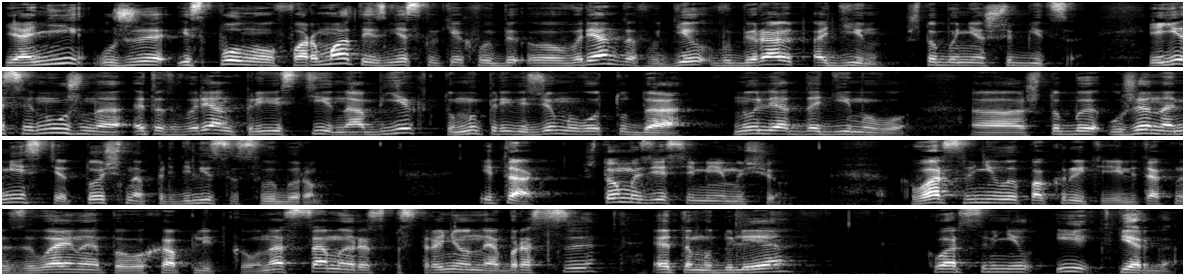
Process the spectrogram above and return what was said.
И они уже из полного формата, из нескольких э, вариантов выбирают один, чтобы не ошибиться. И если нужно этот вариант привести на объект, то мы привезем его туда, ну или отдадим его, э, чтобы уже на месте точно определиться с выбором. Итак, что мы здесь имеем еще? Кварц-виниловое покрытие или так называемая ПВХ-плитка. У нас самые распространенные образцы это модуле кварцевинил и перга.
